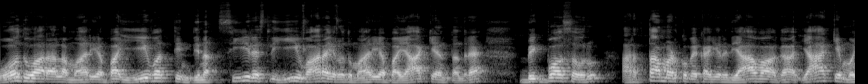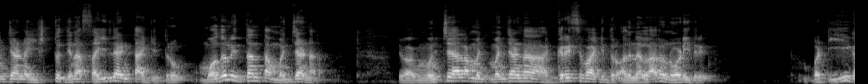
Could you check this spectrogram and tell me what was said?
ಹೋದ ವಾರ ಅಲ್ಲ ಮಾರಿ ಹಬ್ಬ ಇವತ್ತಿನ ದಿನ ಸೀರಿಯಸ್ಲಿ ಈ ವಾರ ಇರೋದು ಮಾರಿ ಹಬ್ಬ ಯಾಕೆ ಅಂತಂದರೆ ಬಿಗ್ ಬಾಸ್ ಅವರು ಅರ್ಥ ಮಾಡ್ಕೋಬೇಕಾಗಿರೋದು ಯಾವಾಗ, ಯಾಕೆ ಮಂಜಣ್ಣ ಇಷ್ಟು ದಿನ ಸೈಲೆಂಟ್ ಆಗಿದ್ರು? ಮೊದಲು ಇದ್ದಂಥ ಮಂಜಣ್ಣ. ಇವಾಗ ಮುಂಚೆ ಎಲ್ಲ ಮಂಜಣ್ಣ ಅಗ್ರೆಸಿವ್ ಆಗಿದ್ರು, ಅದನ್ನೆಲ್ಲರೂ ನೋಡಿದ್ರಿ. ಬಟ್ ಈಗ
